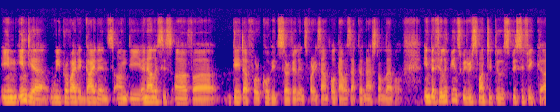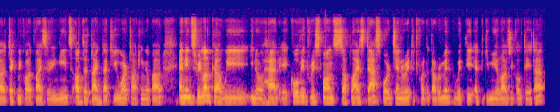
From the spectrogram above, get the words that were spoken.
In India, we provided guidance on the analysis of uh, data for COVID surveillance, for example, that was at the national level. In the Philippines, we responded to specific uh, technical advisory needs of the type that you are talking about. And in Sri Lanka, we you know, had a COVID response supplies dashboard generated for the government with the epidemiological data,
